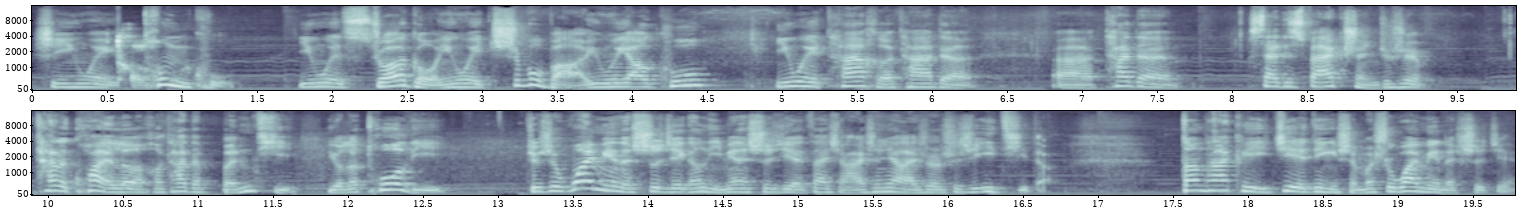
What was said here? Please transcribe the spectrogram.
是因为痛。苦痛苦，因为 struggle，因为吃不饱，因为要哭，因为他和他的呃他的 satisfaction 就是他的快乐和他的本体有了脱离，就是外面的世界跟里面的世界在小孩生下来的时候是是一体的。当他可以界定什么是外面的世界，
